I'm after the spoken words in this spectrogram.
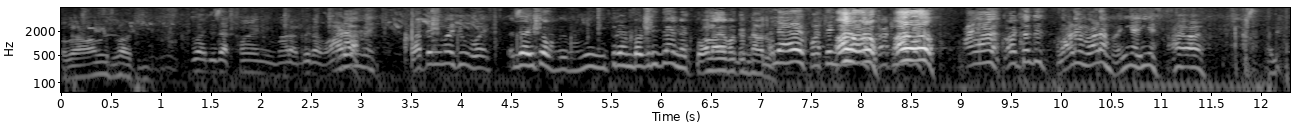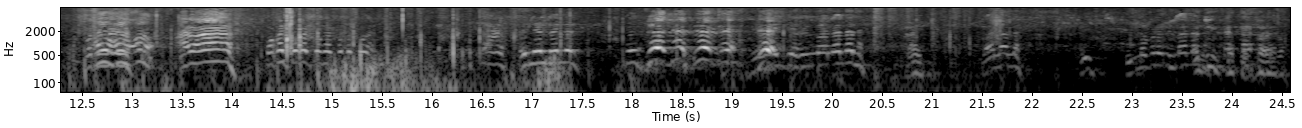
હવે આવે જ વાત. ઉતરણ બગડી જાય ને તોલાય વગર ના પતંગ વાડા વાડા અહીંયા અહીંયા પકડ પકડ પકડ પકડ પકડ. લે લે લે. લે લે.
